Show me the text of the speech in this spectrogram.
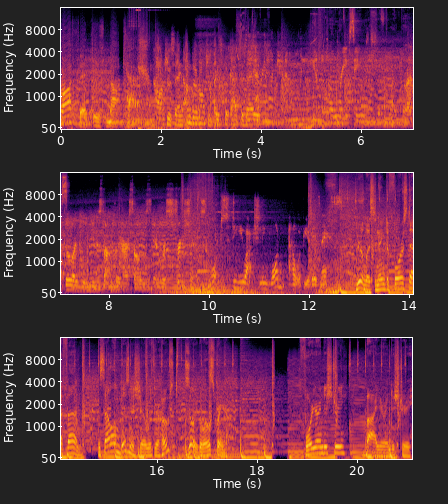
profit is not cash. can't just say, I'm going to launch a Facebook ad today. Everyone can only handle three things. I feel like we need to stop putting ourselves in restrictions. What do you actually want out of your business? You're listening to Phorest FM, the Salon Business Show with your host, Zoe Galil Springer. For your industry, by your industry.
